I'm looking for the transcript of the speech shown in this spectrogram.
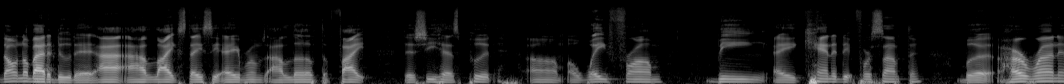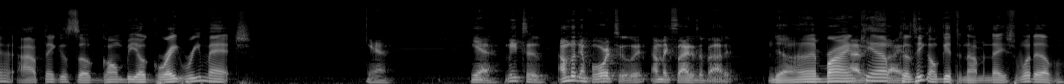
don't nobody do that. I, I like Stacey Abrams. I love the fight that she has put um, away from being a candidate for something. But her running, I think it's a, gonna be a great rematch. Yeah, yeah, me too. I'm looking forward to it. I'm excited about it. Yeah, and Brian I'm Kemp because he gonna get the nomination. Whatever,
